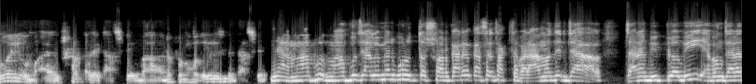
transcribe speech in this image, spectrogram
রইল সরকারের কাছে বা ডক্টর মোহাম্মদ ইউনুসের কাছে? না মাহফুজ মাহফুজ আলমের গুরুত্ব সরকারের কাছে থাকতে পারে। আমাদের যা যারা বিপ্লবী এবং যারা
